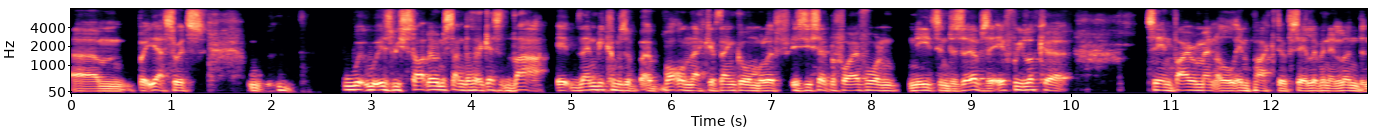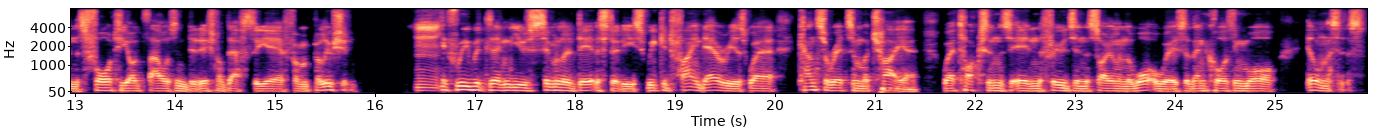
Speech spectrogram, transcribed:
Um, but yeah, so it's as we start to understand, I guess that it then becomes a, a bottleneck of then going, well, if, as you said before, everyone needs and deserves it. If we look at say environmental impact of say living in London, there's 40 odd thousand additional deaths a year from pollution. Mm. If we would then use similar data studies, we could find areas where cancer rates are much higher, where toxins in the foods in the soil and the waterways are then causing more illnesses.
